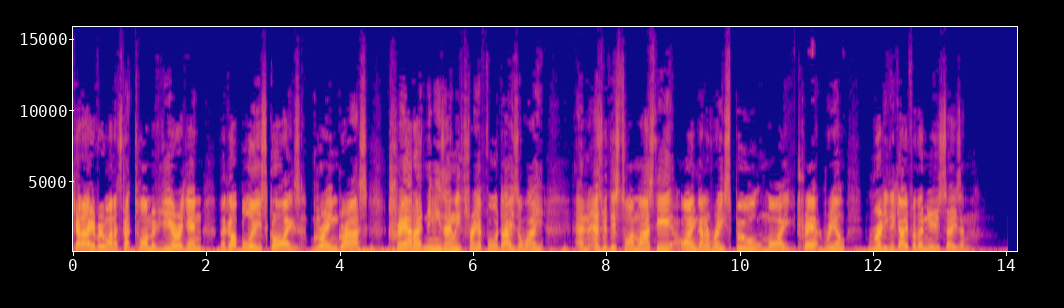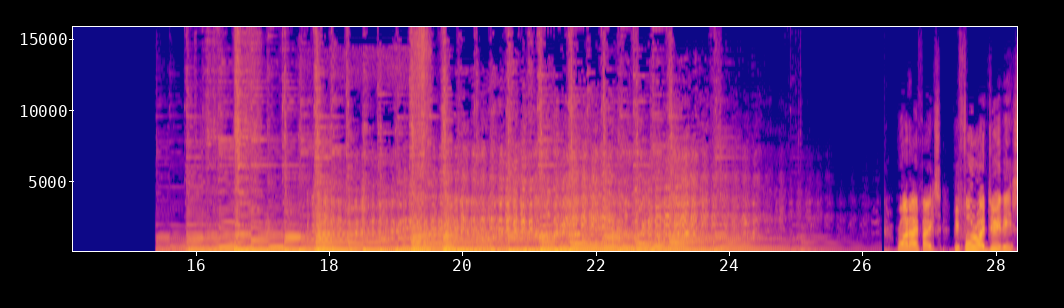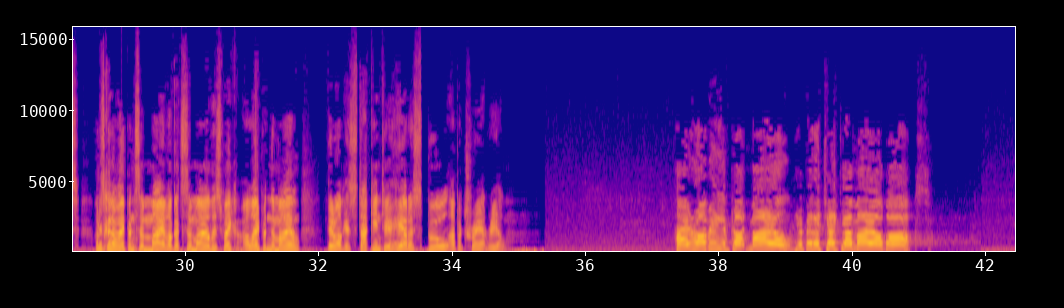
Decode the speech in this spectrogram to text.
G'day everyone, it's that time of year again. We've got blue skies, green grass. Trout opening is only three or four days away. And as with this time last year, I'm going to re-spool my trout reel, ready to go for the new season. Righto folks, before I do this, I'm just going to open some mail. I've got some mail this week. I'll open the mail, then I'll get stuck into how to spool up a trout reel. Hey Robbie, you've got mail. You better check your mailbox.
